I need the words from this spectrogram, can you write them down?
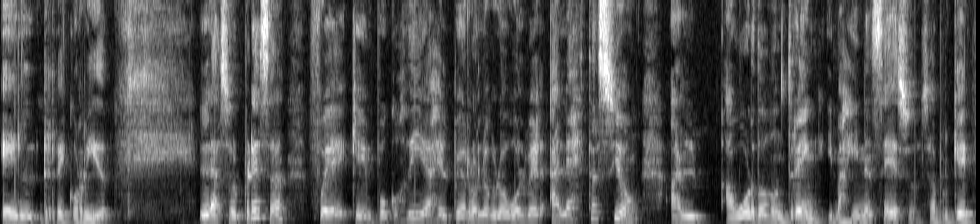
el recorrido. La sorpresa fue que en pocos días el perro logró volver a la estación al, a bordo de un tren. Imagínense eso, o sea, porque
